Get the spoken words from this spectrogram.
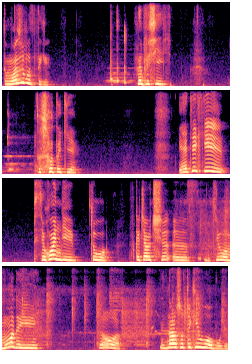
То може бути таке? Напишіть. То що таке? Я тільки сьогодні того скачав ч- е, з- цього моди і того. Не знав, що таке во буде.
